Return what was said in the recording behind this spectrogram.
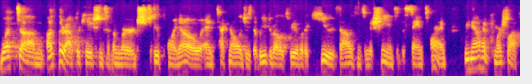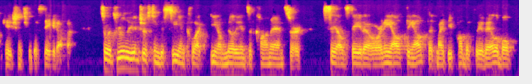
What um, other applications have emerged 2.0 and technologies that we've developed to be able to queue thousands of machines at the same time we now have commercial applications for this data so it's really interesting to see and collect, you know, millions of comments or sales data or anything else that might be publicly available.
